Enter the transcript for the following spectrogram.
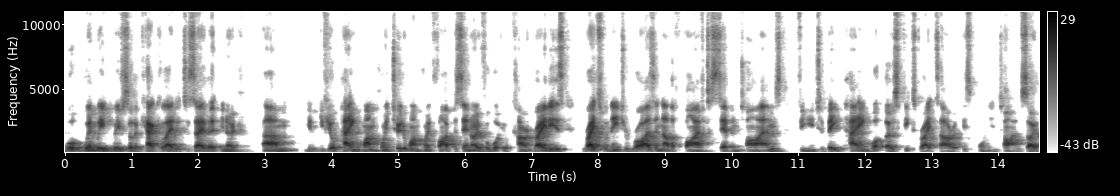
when we, we've sort of calculated to say that, you know, um, if you're paying 1.2 to 1.5% over what your current rate is, rates would need to rise another five to seven times for you to be paying what those fixed rates are at this point in time. So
